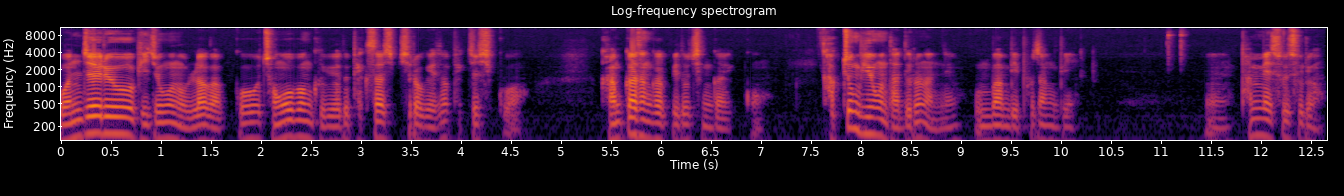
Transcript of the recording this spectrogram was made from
원재료 비중은 올라갔고 정호번 급여도 147억에서 179억 감가상각비도 증가했고 각종 비용은 다 늘어났네요 운반비 포장비 예, 판매 수수료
